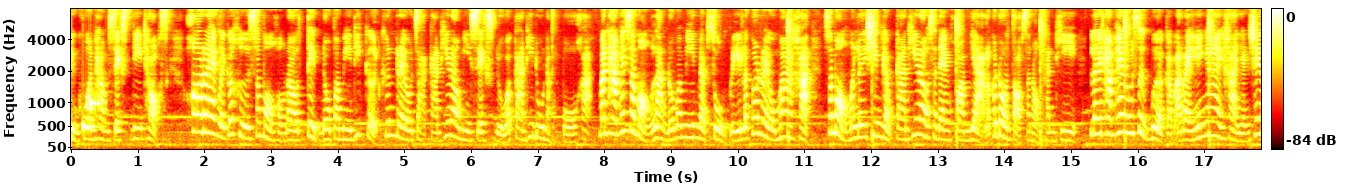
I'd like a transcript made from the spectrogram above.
ถึงควรทำเซ็กส์ดีท็อกซ์ ข้อแรกเลยก็คือสมองของเราติดโดปามีนที่เกิดขึ้นเร็วจากการที่เรามีเซ็กส์หรือว่าการที่ดูหนังโป๊ค่ะ มันทำให้สมองหลั่งโดปามีนแบบสูงปรี๊ดแล้วก็เร็วมากค่ะ สมองมันเลยชินกับการที่เราแสดงความอยากแล้วก็โดนตอบสนองทันที เลยทำให้รู้สึกเบื่อกับอะไรง่าย ๆ ค่ะ อย่างเช่น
